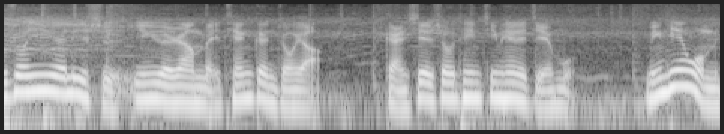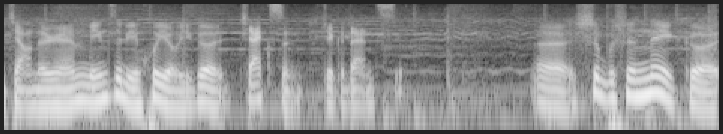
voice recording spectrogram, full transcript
不说音乐历史，音乐让每天更重要。感谢收听今天的节目。明天我们讲的人名字里会有一个 Jackson 这个单词，呃，是不是那个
